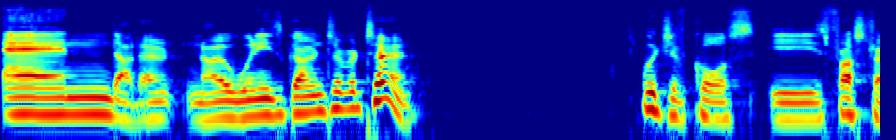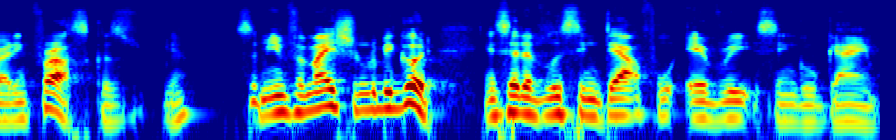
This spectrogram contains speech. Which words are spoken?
and I don't know when he's going to return. Which, of course, is frustrating for us because yeah, some information would be good instead of listing doubtful every single game.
